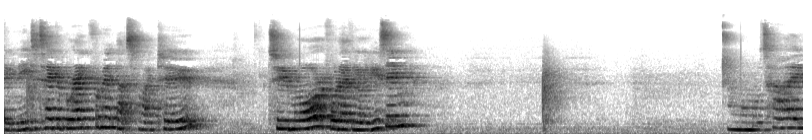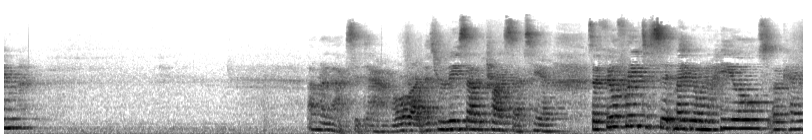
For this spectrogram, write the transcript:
if you need to take a break from it, that's fine too. Two more of whatever you're using. And one more time. And relax it down. All right, let's release out the triceps here. So feel free to sit maybe on your heels, okay?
